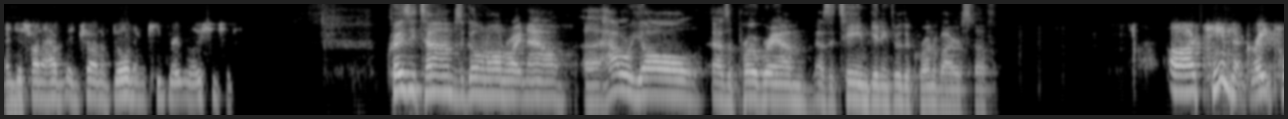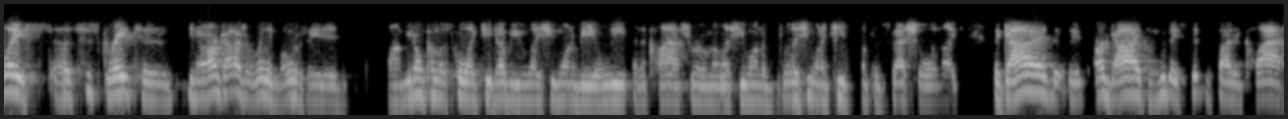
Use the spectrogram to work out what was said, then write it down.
and just trying to have and trying to build and keep great relationships. Crazy times are going on right now. Uh, how are y'all as a program, as a team, getting through the coronavirus stuff? Uh, our team's in a great place. Uh, it's just great to, you know, our guys are really motivated. Um, you don't come to a school like GW unless you want to be elite in the classroom, unless you want to, unless you want to achieve something special. And like the guys, our guys, and who they sit beside in class,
